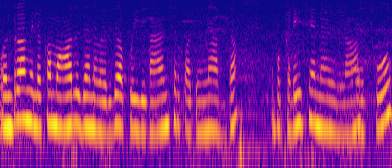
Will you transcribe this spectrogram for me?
ஒன்றாம் இலக்கம் ஆறு தானே வருது. அப்போ இதுக்கு ஆன்சர் பார்த்தீங்கன்னா அதுதான். அப்போ கடைசி என்னன்னா ஃபோர்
